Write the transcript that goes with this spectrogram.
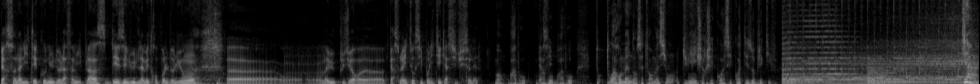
personnalités connues de la famille Place, des élus de la métropole de Lyon. Ah. Euh, on, on a eu plusieurs euh, personnalités aussi politiques, institutionnelles. Bon, bravo, bravo, Merci. bravo. To- Toi, Romain, dans cette formation, tu viens y chercher quoi? C'est quoi tes objectifs? Jam.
